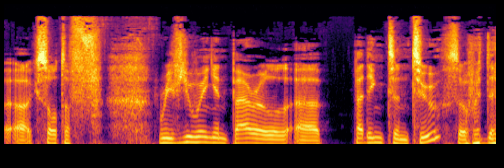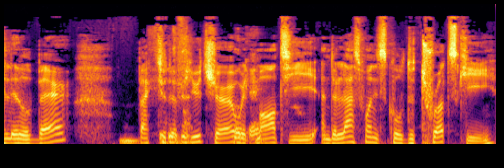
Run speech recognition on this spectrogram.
uh, sort of reviewing in parallel. Uh, Paddington 2, so with the little bear, Back to the Future with Marty, and the last one is called The Trotsky.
